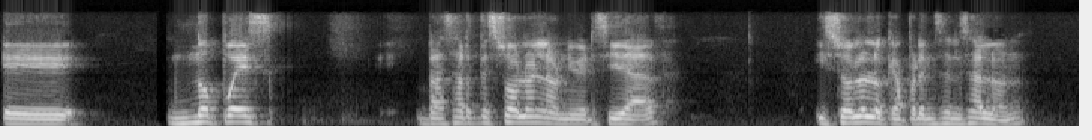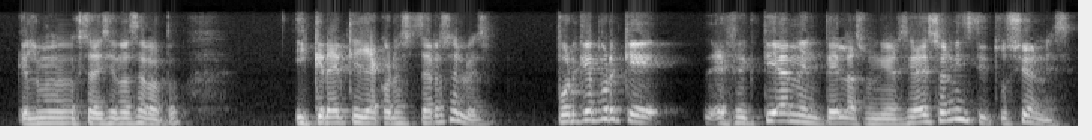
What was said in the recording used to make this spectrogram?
eh, no puedes basarte solo en la universidad y solo lo que aprendes en el salón, que es lo mismo que estaba diciendo hace rato, y creer que ya con eso te resuelves. ¿Por qué? Porque efectivamente las universidades son instituciones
